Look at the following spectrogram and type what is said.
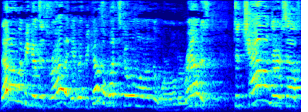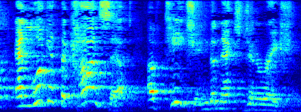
Not only because it's Rally Day, but because of what's going on in the world around us, to challenge ourselves and look at the concept of teaching the next generation.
